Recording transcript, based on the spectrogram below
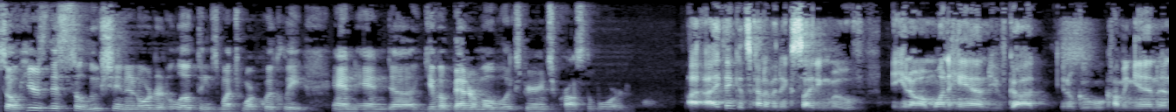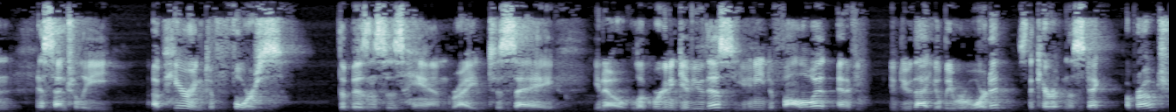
So here's this solution in order to load things much more quickly and and uh, give a better mobile experience across the board. I, I think it's kind of an exciting move. You know, on one hand, you've got you know Google coming in and essentially appearing to force the business's hand, right? To say, you know, look, we're going to give you this. You need to follow it, and if you do that, you'll be rewarded. It's the carrot and the stick approach.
